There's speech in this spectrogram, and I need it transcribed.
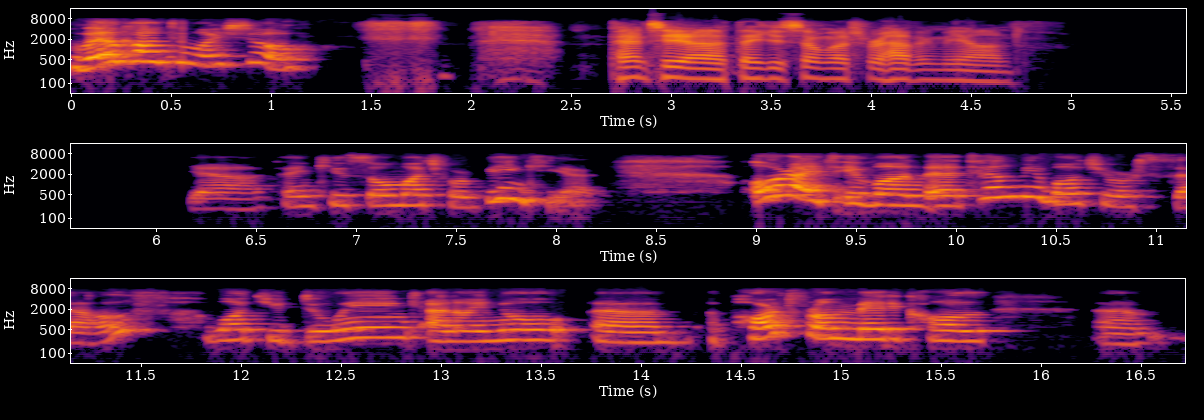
Welcome to my show. Pantia, thank you so much for having me on. Yeah, thank you so much for being here. All right, Ivan, uh, tell me about yourself, what you're doing. And I know, um, apart from medical um,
